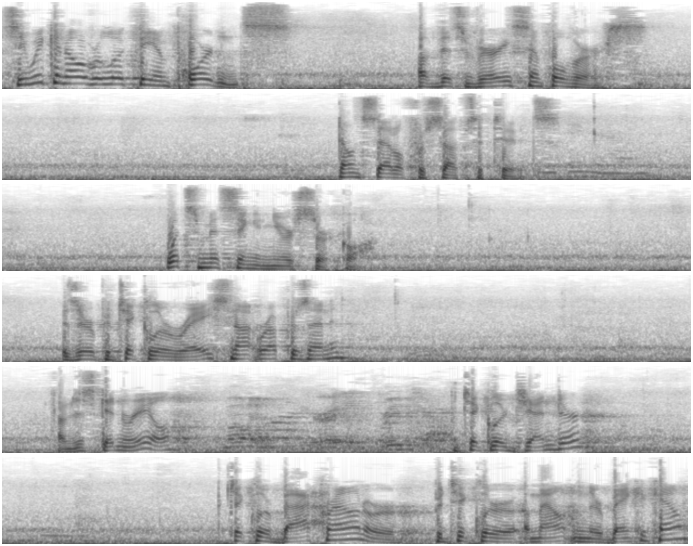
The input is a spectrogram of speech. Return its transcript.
See, we can overlook the importance of this very simple verse. Don't settle for substitutes. What's missing in your circle? Is there a particular race not represented? I'm just getting real. Particular gender? Particular background or particular amount in their bank account?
